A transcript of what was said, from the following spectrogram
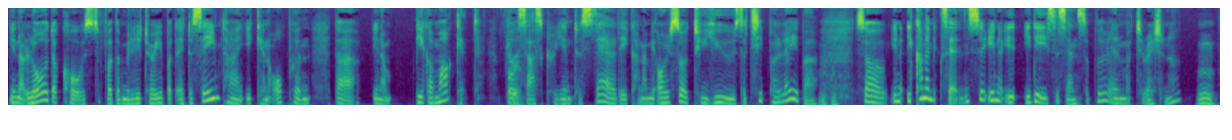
you know, lower the cost for the military, but at the same time, it can open the you know bigger market for True. South Korean to sell the economy, also to use the cheaper labor. Mm-hmm. So, in economic sense, you know, it, it is sensible and much rational. Mm.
